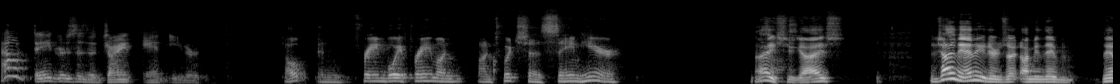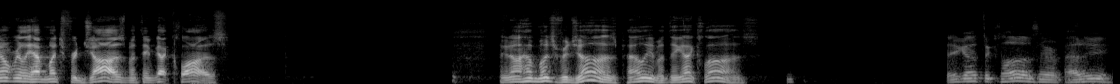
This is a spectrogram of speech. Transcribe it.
How dangerous is a giant anteater? oh, and Frame Boy Frame on on Twitch says same here. Nice, you guys. The giant anteaters, are- I mean, they've they don't really have much for jaws, but they've got claws. They don't have much for jaws, Pally, but they got claws. They got the claws there, Patty.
